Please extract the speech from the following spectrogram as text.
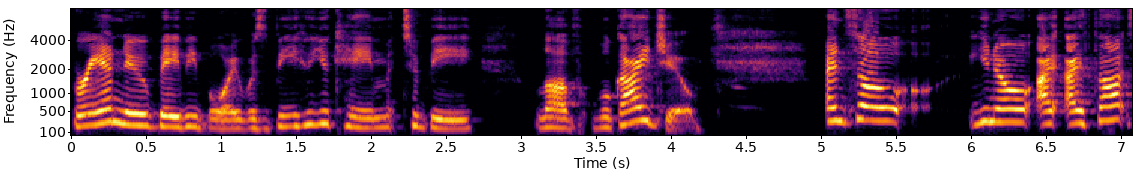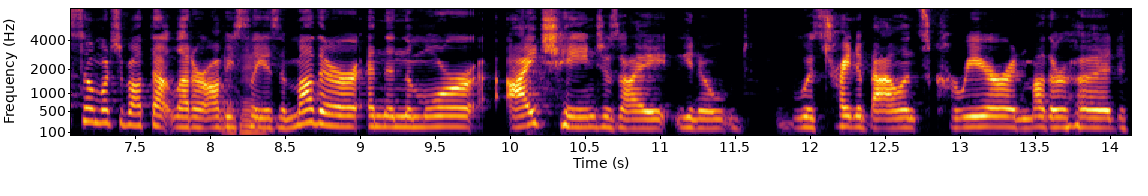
brand new baby boy was be who you came to be. Love will guide you. And so you know, I, I, thought so much about that letter, obviously, mm-hmm. as a mother. And then the more I change as I, you know, was trying to balance career and motherhood,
